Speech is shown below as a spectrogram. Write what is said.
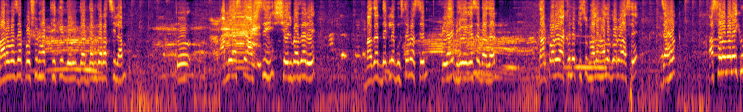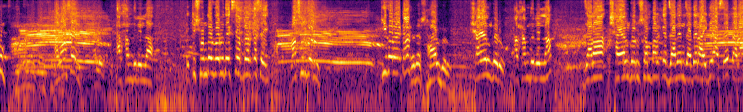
বারো বাজার পশুর হাট থেকে গরুর দরদাম জানাচ্ছিলাম। তো আমি আজকে আসছি শেষ বাজারে। বাজার দেখলে বুঝতে পারছেন প্রায় ভেঙে গেছে বাজার। তারপরেও এখনও কিছু ভালো ভালো গরু আছে। যাই হোক আসসালামু আলাইকুম। ভালো আছেন? আলহামদুলিল্লাহ। একটি সুন্দর গরু দেখছি আপনার কাছে বাছুর গরু। কি গরু এটা? শাল গরু। সায়াল গরু আলহামদুলিল্লাহ। যারা সায়াল গরু সম্পর্কে জানেন যাদের আইডিয়া আছে তারা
